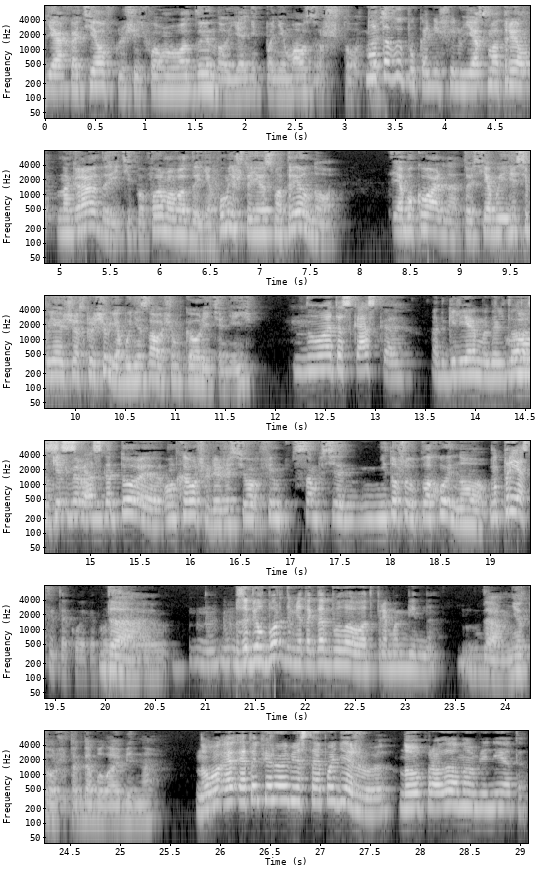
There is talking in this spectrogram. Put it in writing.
я хотел включить форму воды, но я не понимал за что. ну, То это есть выпук, а не фильм. Я смотрел награды и типа форма воды. Я помню, что я ее смотрел, но я буквально, то есть я бы, если бы я ее сейчас включил, я бы не знал, о чем говорить о ней. Ну, это сказка от Гильермо Дель Торо. Гильмер сказка. Дель Торо, он хороший режиссер, фильм сам по себе не то чтобы плохой, но Ну, пресный такой какой-то. Да. Ну, За билборды мне тогда было вот прям обидно. да, мне тоже тогда было обидно. Ну, э- это первое место я поддерживаю, но, правда, оно мне не это.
